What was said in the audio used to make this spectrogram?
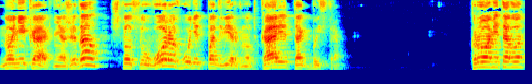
но никак не ожидал, что Суворов будет подвергнут каре так быстро. Кроме того,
